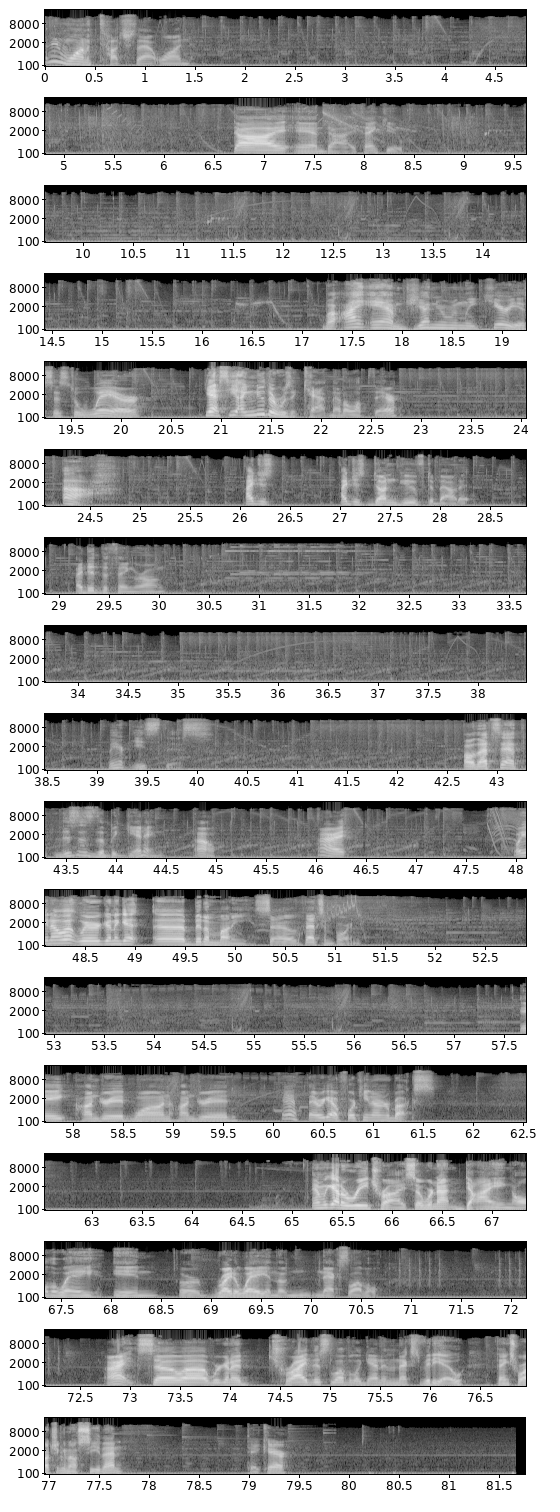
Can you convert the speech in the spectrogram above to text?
I didn't want to touch that one. Die and die. Thank you. But I am genuinely curious as to where... Yeah, see, I knew there was a cat medal up there. Ah. I just... I just done goofed about it. I did the thing wrong. Where is this? Oh, that's at... This is the beginning. Oh. Alright. Well, you know what? We're gonna get a bit of money, so that's important. Eight hundred, one hundred. Yeah, there we go. Fourteen hundred bucks. And we got to retry, so we're not dying all the way in, or right away in the next level. Alright, so uh, we're going to try this level again in the next video. Thanks for watching, and I'll see you then. Take care.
